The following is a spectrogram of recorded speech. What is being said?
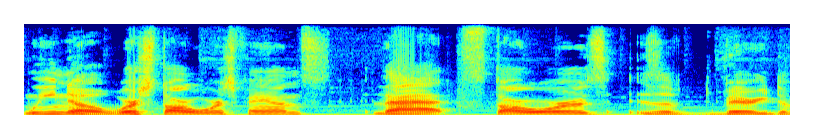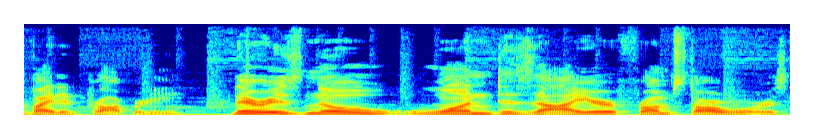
we know, we're Star Wars fans that Star Wars is a very divided property. There is no one desire from Star Wars.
